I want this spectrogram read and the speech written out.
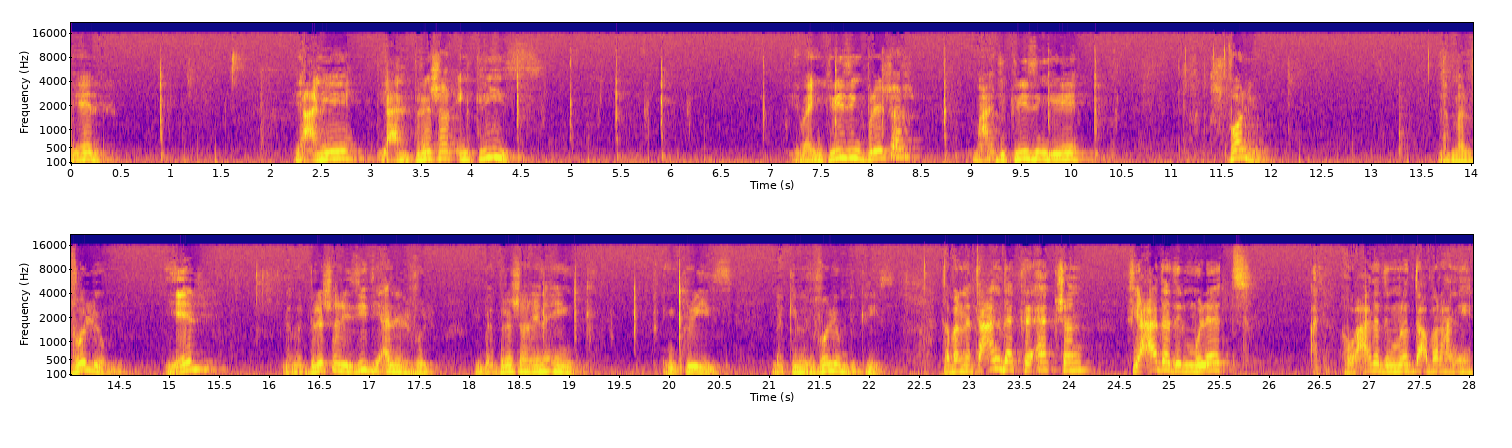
يقل. يعني إيه؟ يعني pressure increase يبقى increasing pressure مع decreasing إيه؟ volume لما ال volume يقل لما ال pressure يزيد يقلل ال volume. يبقى ال pressure هنا inc increase لكن ال volume decrease طبعا أنت عندك reaction في عدد المولات هو عدد المولات ده عبارة عن إيه؟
